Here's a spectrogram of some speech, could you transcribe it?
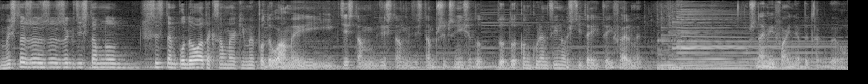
Myślę, że, że, że gdzieś tam no, system podoła tak samo jak i my podołamy i, gdzieś, tam, gdzieś, tam, gdzieś tam przyczyni się do, do, do konkurencyjności tej, tej fermy. Przynajmniej fajnie by tak było.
